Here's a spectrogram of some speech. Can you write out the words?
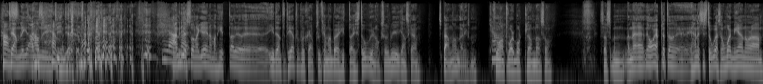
Hans, Tämligen anonym tidigare. Nej, men det är sådana grejer när man hittar eh, identiteter på ett skepp så kan man börja hitta historien också. Det blir ju ganska spännande. Liksom. Från Ja. att vara bortglömda. Så. Så, alltså, men, men eh, ja, Äpplet, eh, hennes historia, så hon var ju med i några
